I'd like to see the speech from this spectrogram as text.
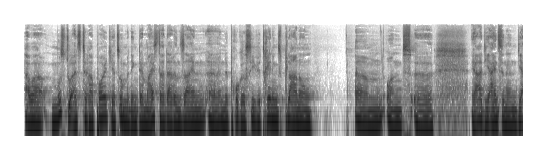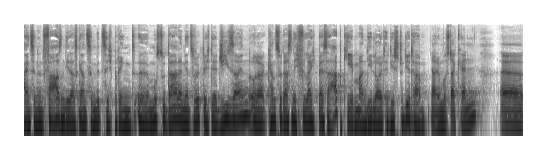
Aber musst du als Therapeut jetzt unbedingt der Meister darin sein, äh, eine progressive Trainingsplanung ähm, und äh, ja, die einzelnen, die einzelnen Phasen, die das Ganze mit sich bringt, äh, musst du darin jetzt wirklich der G sein oder kannst du das nicht vielleicht besser abgeben an die Leute, die es studiert haben? Ja, du musst erkennen, äh,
